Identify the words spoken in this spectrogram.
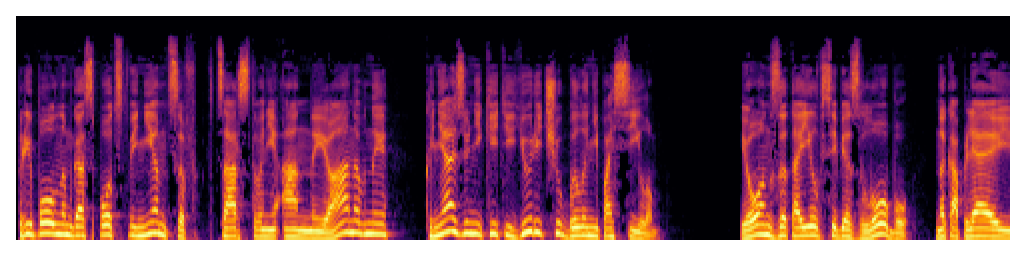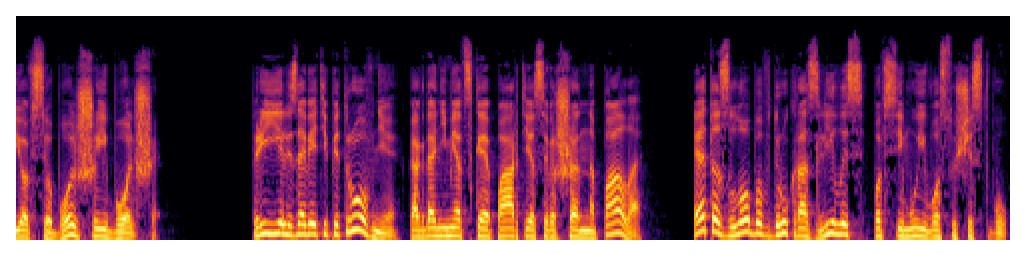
при полном господстве немцев в царствовании Анны Иоанновны, князю Никите Юрьевичу было не по силам. И он затаил в себе злобу, накопляя ее все больше и больше. При Елизавете Петровне, когда немецкая партия совершенно пала, эта злоба вдруг разлилась по всему его существу.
